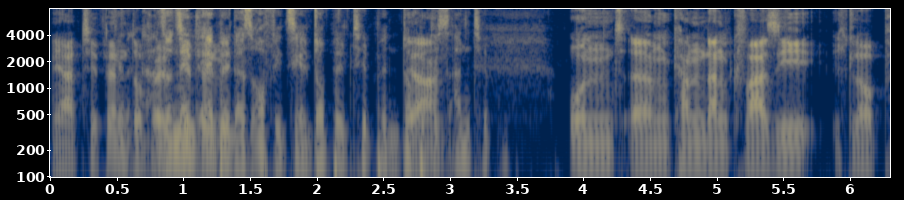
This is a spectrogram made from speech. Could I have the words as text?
ja, tippen, genau. doppel Also nennt Apple das offiziell, doppel tippen, doppeltes ja. Antippen. Und ähm, kann dann quasi, ich glaube,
